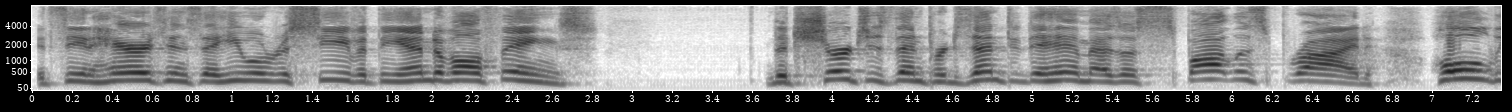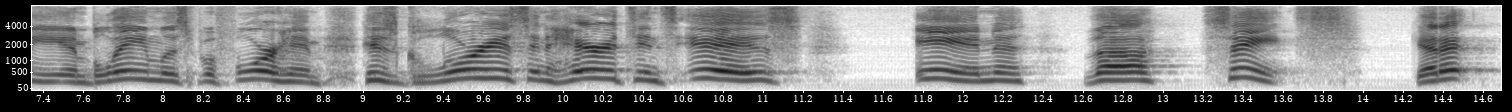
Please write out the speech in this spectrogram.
It's the inheritance that he will receive at the end of all things. The church is then presented to him as a spotless bride, holy and blameless before him. His glorious inheritance is in the saints. Get it?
